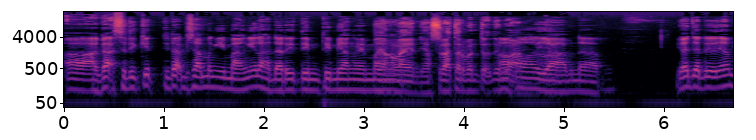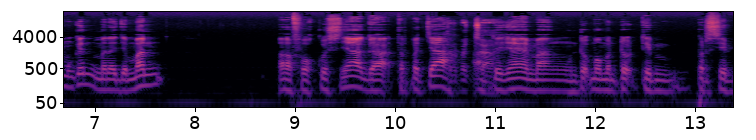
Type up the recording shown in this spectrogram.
eh, agak sedikit tidak bisa mengimbangi lah dari tim-tim yang memang yang lain yang sudah terbentuk duluan. oh, ya benar ya jadinya mungkin manajemen eh, fokusnya agak terpecah. Terpecah. artinya emang untuk membentuk tim Persib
